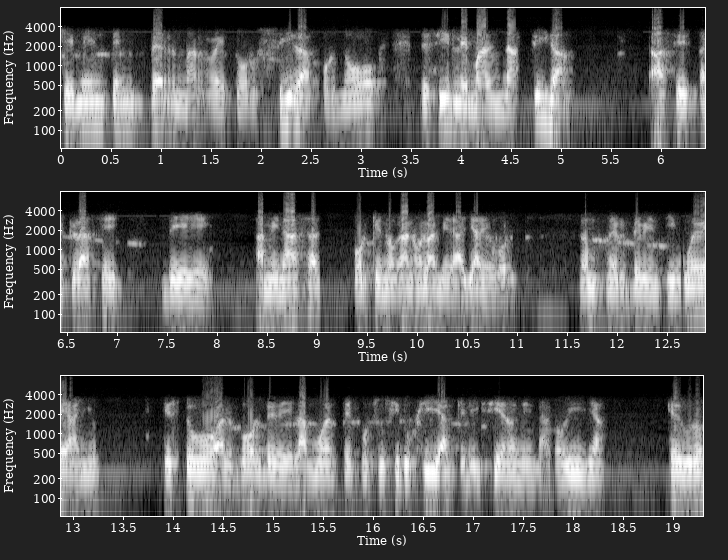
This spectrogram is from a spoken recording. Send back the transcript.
Qué mente enferma, retorcida por no decirle malnacida, hace esta clase de amenazas porque no ganó la medalla de oro. Una mujer de 29 años que estuvo al borde de la muerte por su cirugía que le hicieron en la rodilla, que duró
